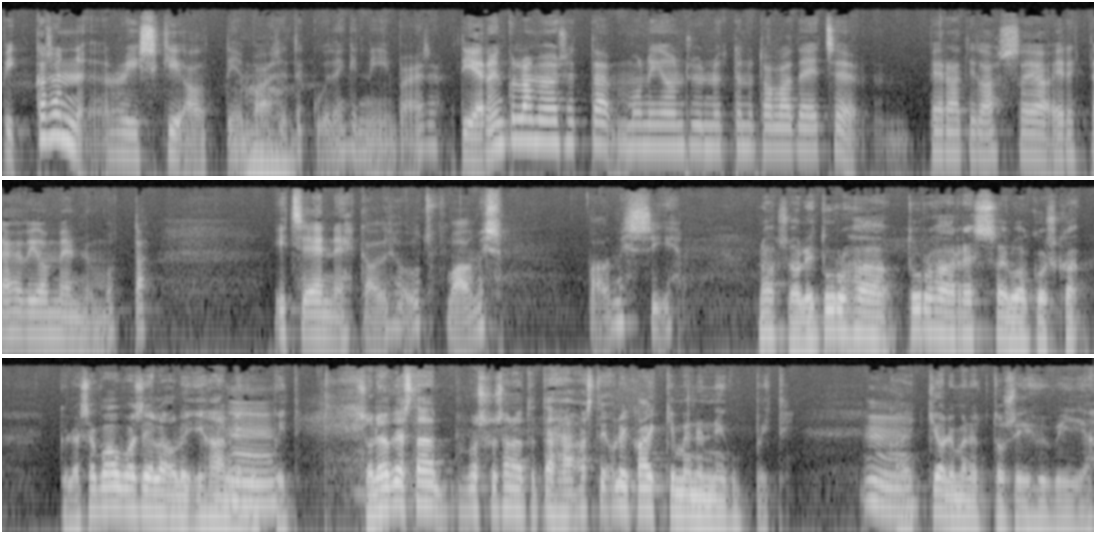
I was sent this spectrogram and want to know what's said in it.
Pikkasen riskialttiimpaa mm. sitten kuitenkin niin päin se. Tiedän kyllä myös, että moni on synnyttänyt alateitse perätilassa ja erittäin hyvin on mennyt, mutta itse en ehkä olisi ollut valmis, valmis siihen. No se oli turhaa, turhaa ressailua, koska kyllä se vauva siellä oli ihan mm. niin kuin piti. Se oli oikeastaan, voisiko sanoa, että tähän asti oli kaikki mennyt niin kuin piti. Mm. Kaikki oli mennyt tosi hyvin ja,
